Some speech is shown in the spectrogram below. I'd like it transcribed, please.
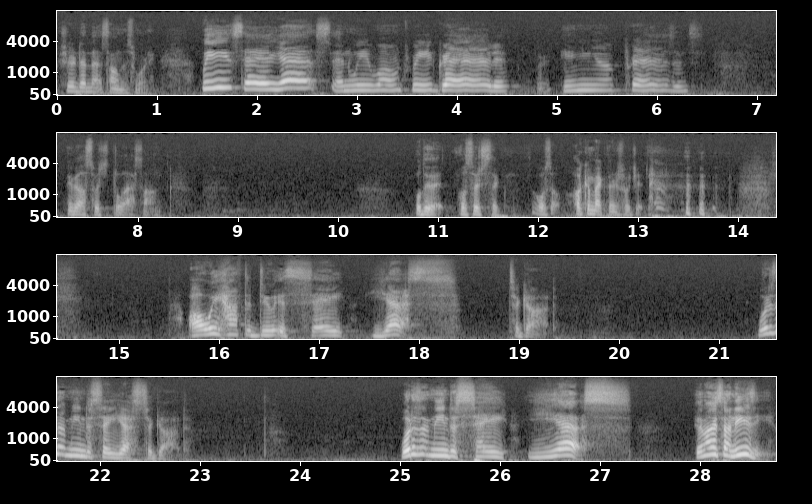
Should have done that song this morning. We say yes and we won't regret it. We're in your presence. Maybe I'll switch to the last song. We'll do it. We'll switch the. I'll come back there and switch it. All we have to do is say yes to God. What does that mean to say yes to God? What does it mean to say yes? It might sound easy.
